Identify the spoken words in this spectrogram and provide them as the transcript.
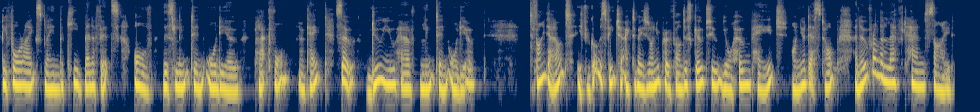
before I explain the key benefits of this LinkedIn audio platform. Okay, so do you have LinkedIn audio? To find out if you've got this feature activated on your profile, just go to your home page on your desktop, and over on the left hand side,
